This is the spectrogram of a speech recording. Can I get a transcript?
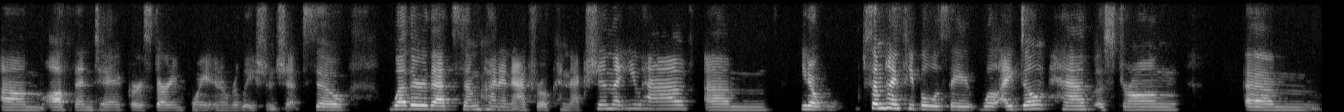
um, authentic or starting point in a relationship. So whether that's some kind of natural connection that you have um, you know sometimes people will say well i don't have a strong um,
